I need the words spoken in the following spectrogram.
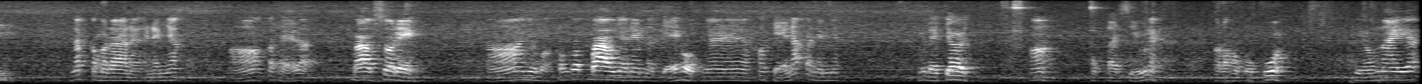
nắp camera này anh em nhé. Đó có thể là bao soi đèn. Đó nhưng mà không có bao cho anh em là trẻ hột nha không trẻ nắp anh em nha mới để chơi. Ha hộp tài xỉu này hoặc là hộp bầu cua. Thì hôm nay á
